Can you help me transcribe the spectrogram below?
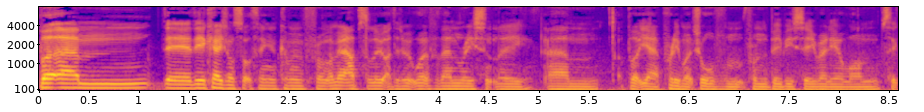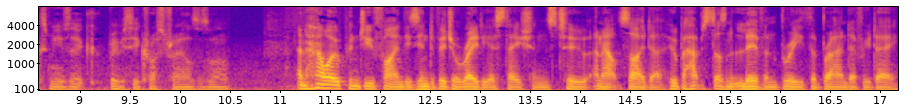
but um, the the occasional sort of thing coming from, I mean, Absolute, I did a bit of work for them recently. Um, but yeah, pretty much all from, from the BBC, Radio 1, Six Music, BBC Cross Trails as well. And how open do you find these individual radio stations to an outsider who perhaps doesn't live and breathe the brand every day?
